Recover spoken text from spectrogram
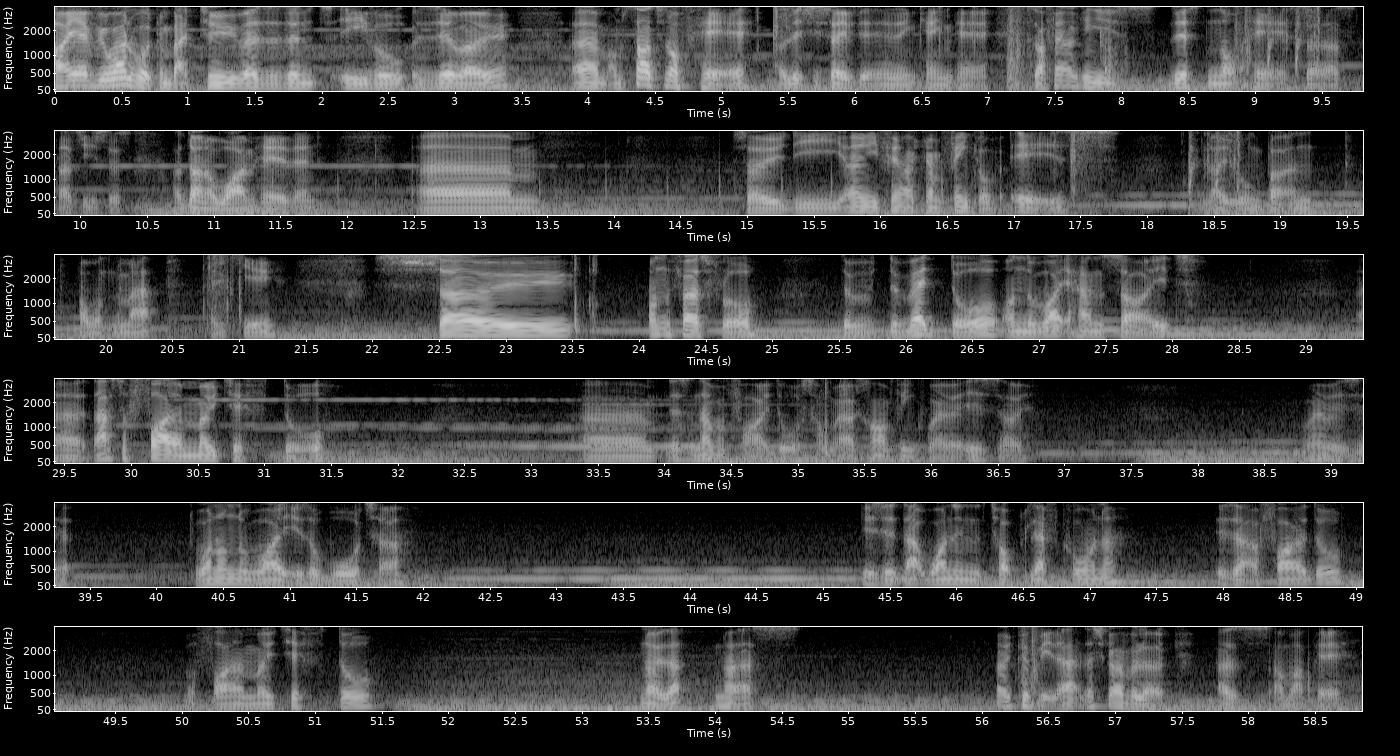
Hi everyone, welcome back to Resident Evil Zero. Um, I'm starting off here. I literally saved it and then came here. So I think I can use this not here, so that's that's useless. I don't know why I'm here then. Um, so the only thing I can think of is... No, wrong button. I want the map. Thank you. So, on the first floor, the, the red door on the right hand side uh, that's a fire motive door. Um, there's another fire door somewhere. I can't think where it is though. Where is it? The one on the right is a water. Is it that one in the top left corner? Is that a fire door? A fire motive door? No, that no, that's. Oh, it could be that. Let's go have a look as I'm up here.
